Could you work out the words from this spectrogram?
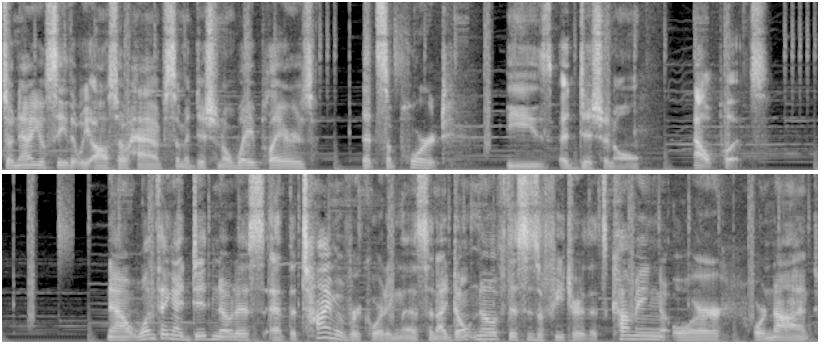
So now you'll see that we also have some additional wave players that support these additional outputs. Now, one thing I did notice at the time of recording this, and I don't know if this is a feature that's coming or or not,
